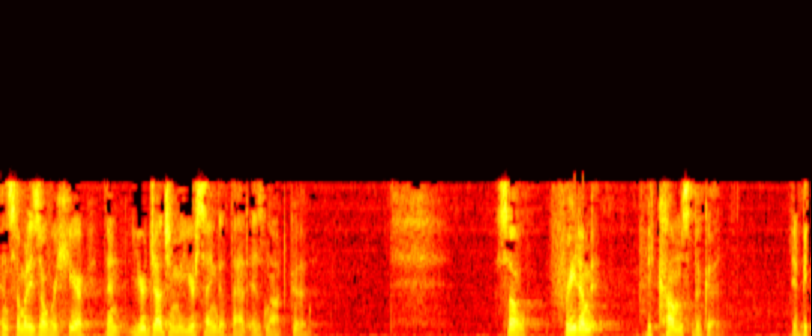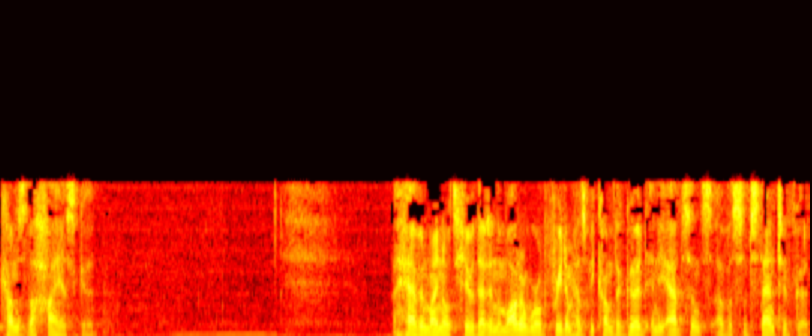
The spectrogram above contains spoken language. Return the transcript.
and somebody's over here, then you're judging me. You're saying that that is not good. So, freedom becomes the good it becomes the highest good. I have in my notes here that in the modern world, freedom has become the good in the absence of a substantive good.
